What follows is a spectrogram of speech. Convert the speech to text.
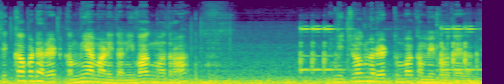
ಸಿಕ್ಕಾಪಟ್ಟೆ ರೇಟ್ ಕಮ್ಮಿ ಮಾಡಿದ್ದಾನೆ. ಇವಾಗ ಮಾತ್ರ ನಿಜವಾಗ್ಲೂ ರೇಟ್ ತುಂಬ ಕಮ್ಮಿ ಕೊಡ್ತಾ ಇದ್ದಾನೆ.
